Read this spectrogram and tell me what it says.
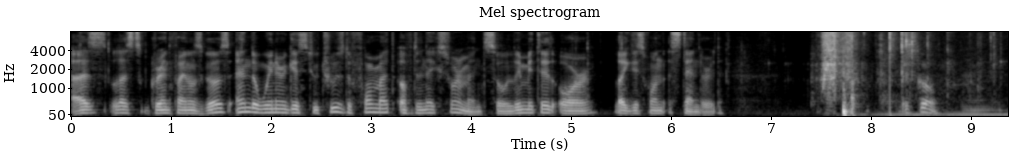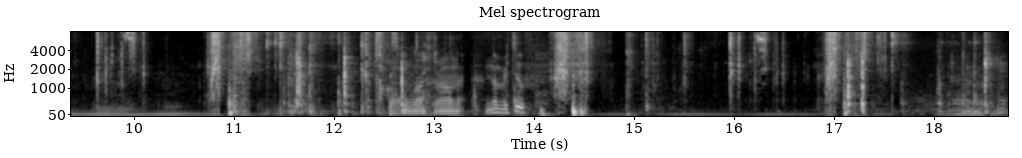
as last grand finals goes, and the winner gets to choose the format of the next tournament, so limited or, like this one, standard. Let's go. Let's move on to round number two. Okay.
